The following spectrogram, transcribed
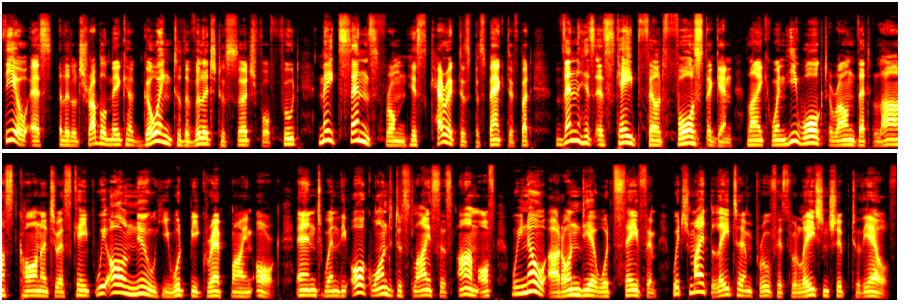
Theo, as a little troublemaker going to the village to search for food, made sense from his character's perspective, but then his escape felt forced again. Like when he walked around that last corner to escape, we all knew he would be grabbed by an orc, and when the orc wanted to slice his arm off, we know Arondir would save him, which might later improve his relationship to the elf.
